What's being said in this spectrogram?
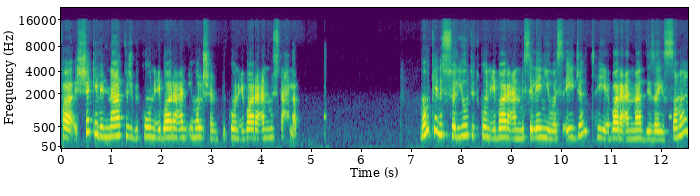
فالشكل الناتج بيكون عبارة عن emulsion بيكون عبارة عن مستحلب. ممكن ال solute تكون عبارة عن miscellaneous agent هي عبارة عن مادة زي الصمغ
